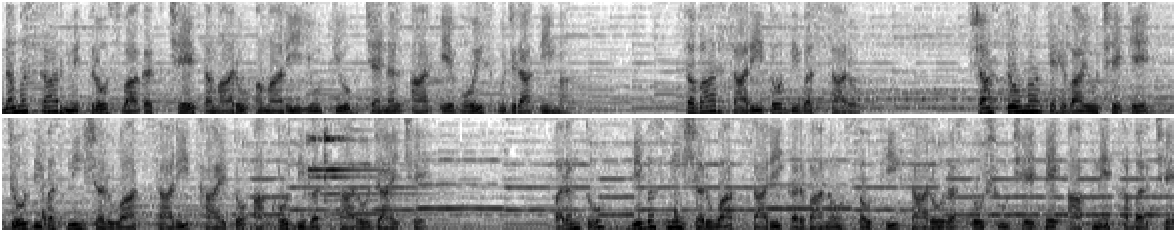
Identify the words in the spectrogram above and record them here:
નમસ્કાર મિત્રો, સ્વાગત છે તમારું અમારી YouTube channel R A voice ગુજરાતીમાં. સવાર સારી તો દિવસ સારો. શાસ્ત્રોમાં કહેવાયું છે કે, જો દિવસની શરૂઆત સારી થાય તો આખો દિવસ સારો જાય છે. પરંતુ, દિવસની શરૂઆત સારી કરવાનો સૌથી સારો રસ્તો શું છે તે આપને ખબર છે.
